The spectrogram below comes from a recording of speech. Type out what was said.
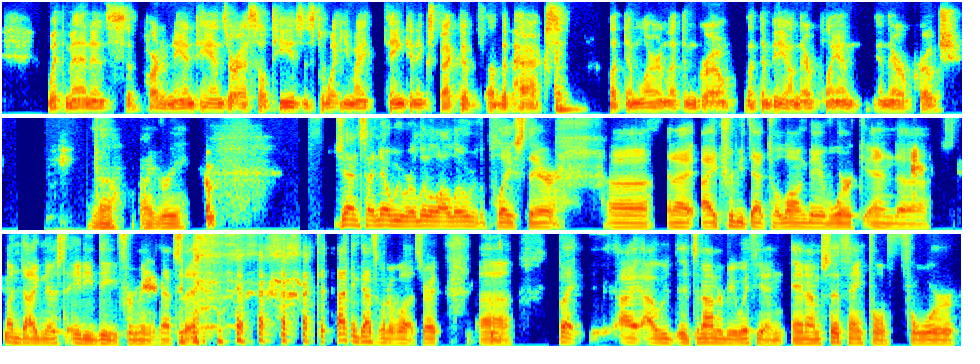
with men as part of NANTANs or SLTs as to what you might think and expect of, of the packs. Let them learn, let them grow, let them be on their plan and their approach. Yeah, I agree. Yep. Gents, I know we were a little all over the place there. Uh, and I, I attribute that to a long day of work and uh, undiagnosed ADD for me. That's it. I think that's what it was, right? Uh, but I, I would, it's an honor to be with you. And, and I'm so thankful for,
